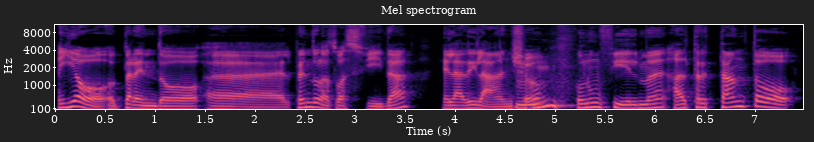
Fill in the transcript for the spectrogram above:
io prendo, eh, prendo la tua sfida e la rilancio mm. con un film altrettanto,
